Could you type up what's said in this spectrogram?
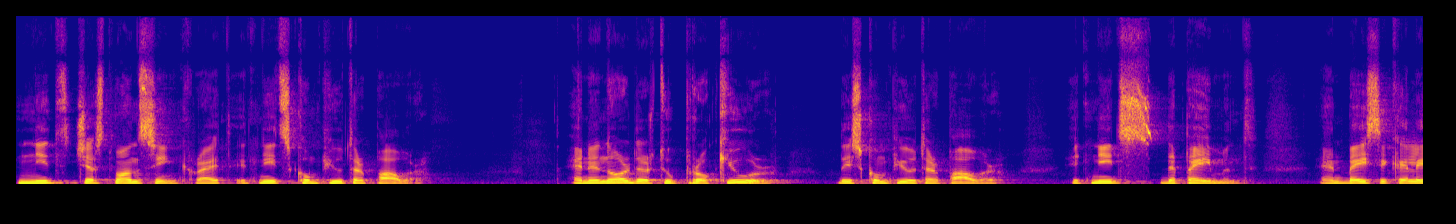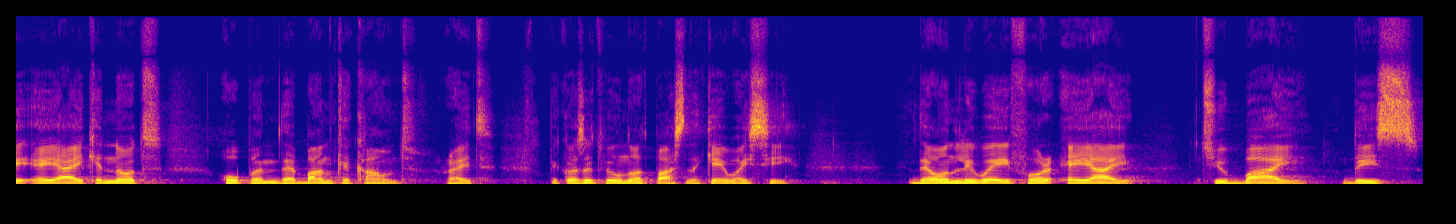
needs just one thing, right? It needs computer power. And in order to procure this computer power, it needs the payment. And basically, AI cannot open the bank account, right? Because it will not pass the KYC. The only way for AI to buy this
